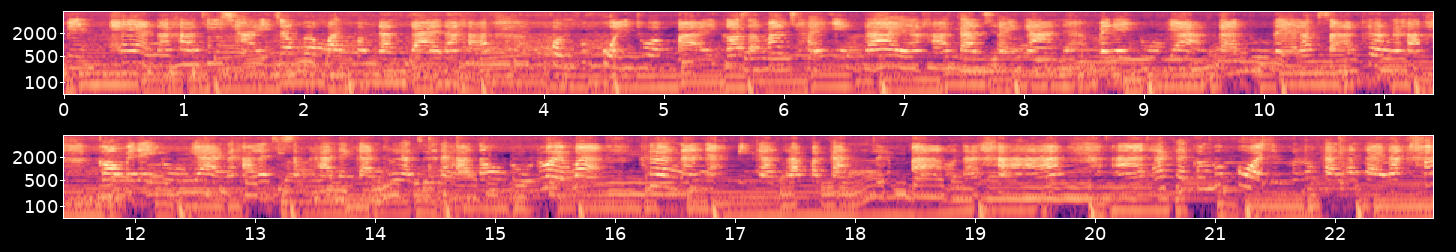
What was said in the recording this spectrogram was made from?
เป็นแพทย์นะคะที่ใช้เจ้าเครื่องวัดความดันได้นะคะ คนผู้ป่วยทั่วไปก็สามารถใช้เองได้นะคะ การใช้งานเนี่ยไม่ได้ยุ่งยาก การดูแลรักษาเครื่องนะคะ ก็ไม่ได้ยุ่งยากนะคะ และที่สำคัญในการเลือกซื้อนะคะ ต้องดูด้วยว่าเครื่องนั้นเนี่ยมีการรับประกันหรือเปล่านะคะอ่าถ้าเกิดคุณผู้ป่วยหรือคุณลูกค้าท่านใดนะคะ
